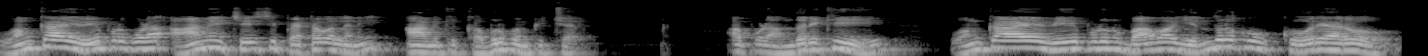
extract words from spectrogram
వంకాయ వేపుడు కూడా ఆమె చేసి పెట్టవల్లని ఆమెకి కబురు పంపించారు. అప్పుడు అందరికీ వంకాయ వేపుడును బాబా ఎందులకు కోరారో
